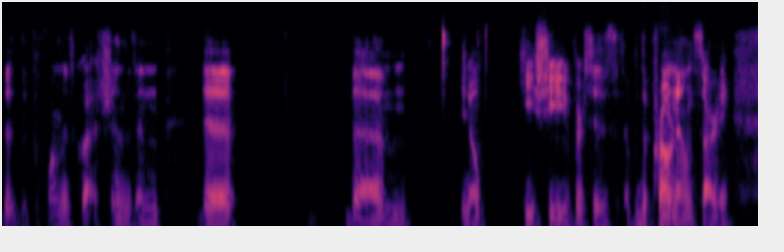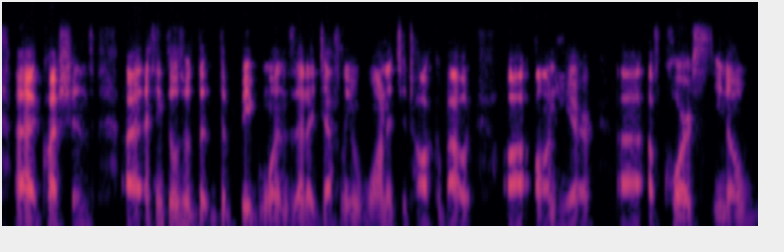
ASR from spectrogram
the, the performance questions and the the um, you know he she versus the pronouns sorry uh, questions. Uh, i think those are the, the big ones that i definitely wanted to talk about uh, on here. Uh, of course you know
